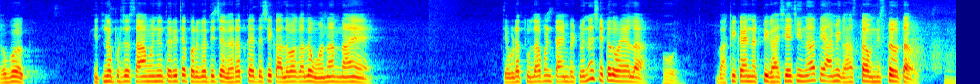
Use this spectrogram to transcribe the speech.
हे बघ इथनं पुढचं सहा महिने तरी त्या प्रगतीच्या घरात काय तशी कालवा कालव होणार नाही आहे तेवढा तुला पण टाईम भेटतोय ना सेटल व्हायला होय. बाकी काय नक्की घासायची ना ते आम्ही घासताव निस्तरताव हम्म.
